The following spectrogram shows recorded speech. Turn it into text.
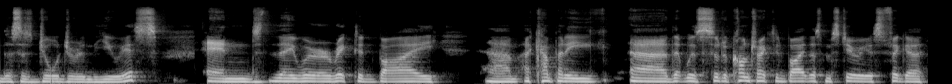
this is Georgia in the US, and they were erected by um, a company uh, that was sort of contracted by this mysterious figure,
